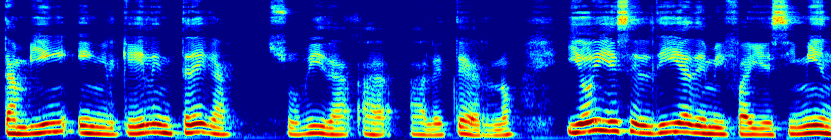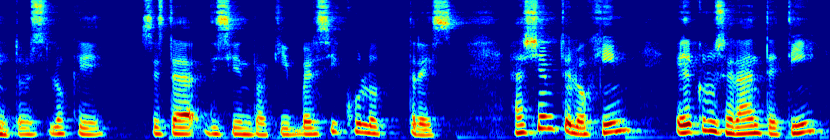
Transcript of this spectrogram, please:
también en el que Él entrega su vida al Eterno. Y hoy es el día de mi fallecimiento, es lo que se está diciendo aquí. Versículo 3. Hashem Telohim, Él cruzará ante ti,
